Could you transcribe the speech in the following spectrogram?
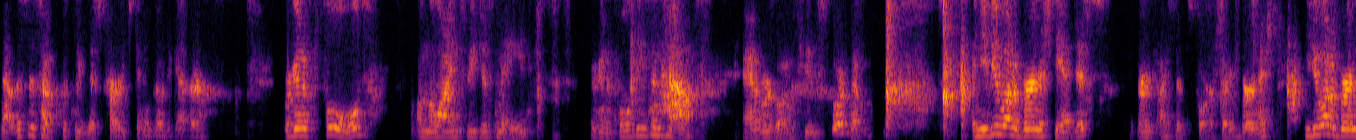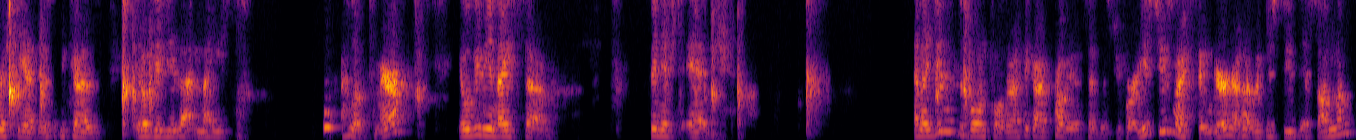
Now, this is how quickly this card is gonna go together. We're gonna fold on the lines we just made. We're gonna fold these in half and we're going to score them. And you do want to burnish the edges, or I said score, sorry, burnish. You do want to burnish the edges because it'll give you that nice, Ooh, hello, Tamara. It will give you a nice uh, finished edge. And I do have the bone folder. I think I probably have said this before. I used to use my finger and I would just do this on them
